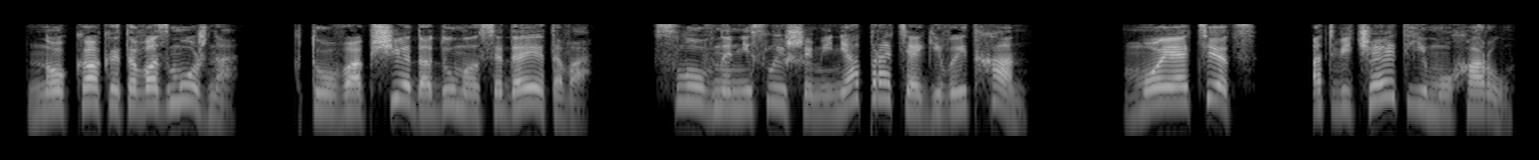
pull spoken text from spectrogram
Но как это возможно? Кто вообще додумался до этого? Словно не слыша меня, протягивает хан. Мой отец отвечает ему Хару.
